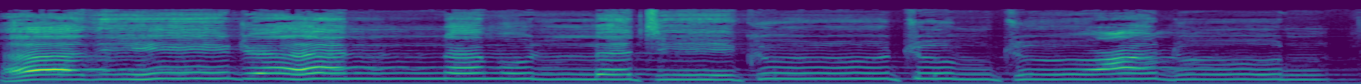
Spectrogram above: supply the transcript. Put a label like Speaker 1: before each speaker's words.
Speaker 1: هذه جهنم التي كنتم توعدون.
